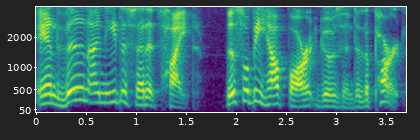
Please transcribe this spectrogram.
And then I need to set its height. This will be how far it goes into the part.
